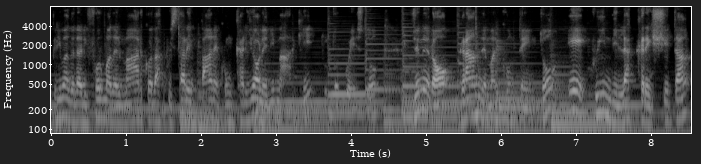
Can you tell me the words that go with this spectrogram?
prima della riforma del marco ad acquistare il pane con cariole di marchi, tutto questo generò grande malcontento e quindi la crescita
